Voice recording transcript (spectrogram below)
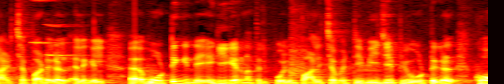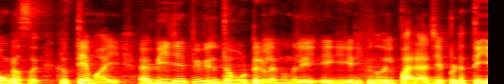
കാഴ്ചപ്പാടുകൾ അല്ലെങ്കിൽ വോട്ടിങ്ങിന്റെ ഏകീകരണത്തിൽ പോലും പാളിച്ച പറ്റി ബി ജെ പി വോട്ടുകൾ കോൺഗ്രസ് കൃത്യമായി ബി ജെ പി വിരുദ്ധ വോട്ടുകൾ എന്ന നിലയിൽ ഏകീകരിക്കുന്നതിൽ പരാജയപ്പെടുത്തി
